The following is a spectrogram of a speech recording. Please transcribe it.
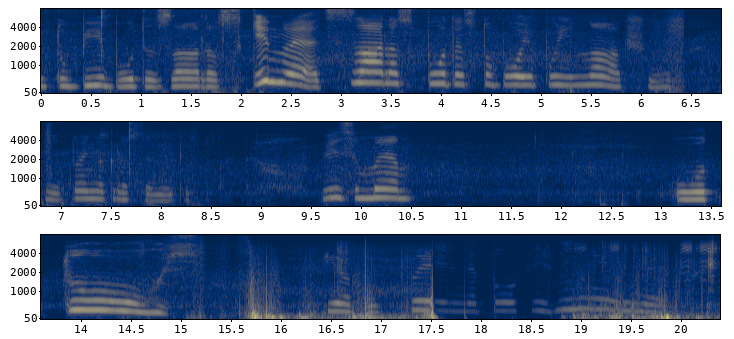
І тобі буде зараз кінець. Зараз буде з тобою по-інакшому. Ні, той не красивий пістолет. Візьмем Отось. Яке то сильне, то фігнильне. І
